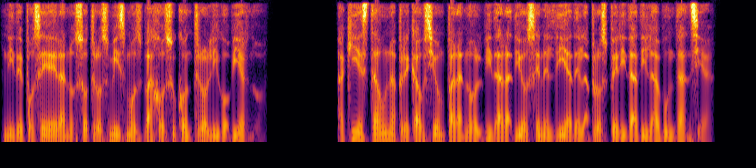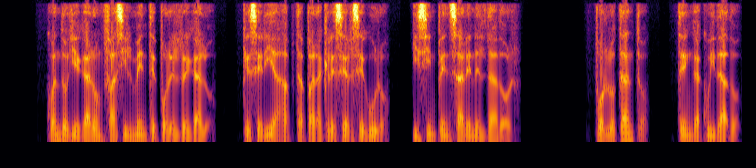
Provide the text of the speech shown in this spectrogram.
ni de poseer a nosotros mismos bajo su control y gobierno. Aquí está una precaución para no olvidar a Dios en el día de la prosperidad y la abundancia. Cuando llegaron fácilmente por el regalo, que sería apta para crecer seguro, y sin pensar en el dador. Por lo tanto, tenga cuidado,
